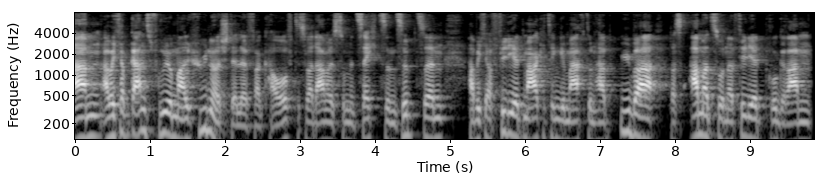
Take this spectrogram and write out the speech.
Ähm, aber ich habe ganz früher mal Hühnerstelle verkauft. Das war damals so mit 16, 17 habe ich Affiliate Marketing gemacht und habe über das Amazon Affiliate Programm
